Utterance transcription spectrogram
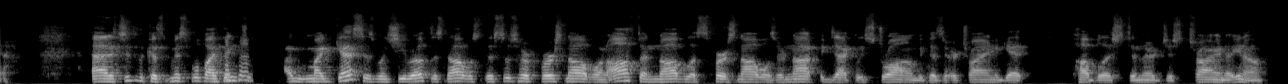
and it's just because Miss Woolf, I think, I, my guess is when she wrote this novel, this was her first novel, and often novelists' first novels are not exactly strong because they're trying to get published and they're just trying to, you know,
